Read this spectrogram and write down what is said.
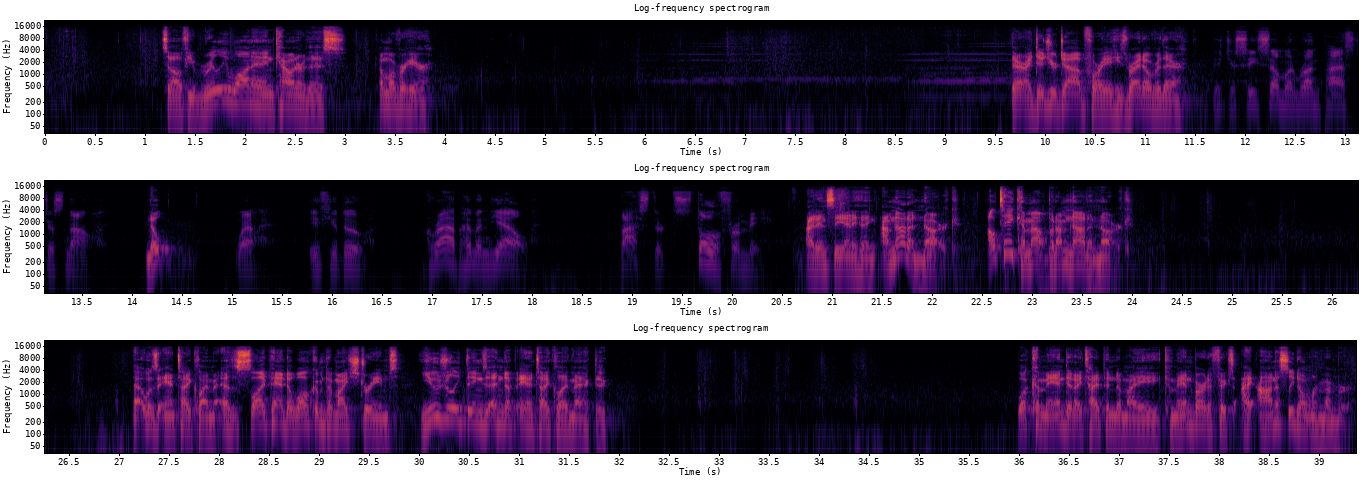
So if you really want to encounter this, come over here. There, I did your job for you. He's right over there. Did you see someone run past just now? Nope. Well, if you do, grab him and yell. Bastard stole from me. I didn't see anything. I'm not a narc. I'll take him out, but I'm not a narc. That was anticlimactic. As Sly Panda, welcome to my streams. Usually things end up anticlimactic. What command did I type into my command bar to fix? I honestly don't remember.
